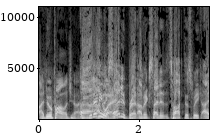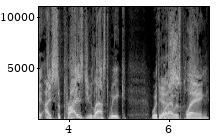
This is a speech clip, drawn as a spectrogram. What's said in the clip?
I do apologize. Uh, but anyway, I'm excited, Brent. I'm excited to talk this week. I, I surprised you last week with what I was playing,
